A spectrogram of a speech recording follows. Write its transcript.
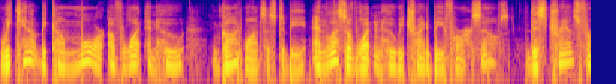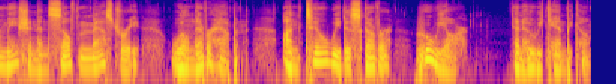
we cannot become more of what and who God wants us to be and less of what and who we try to be for ourselves. This transformation and self mastery will never happen until we discover who we are and who we can become.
